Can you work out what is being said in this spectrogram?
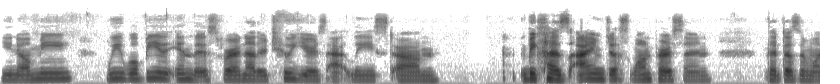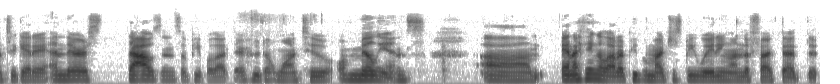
you know me, we will be in this for another two years at least. Um, because I'm just one person that doesn't want to get it, and there's thousands of people out there who don't want to, or millions. Um, and I think a lot of people might just be waiting on the fact that, that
